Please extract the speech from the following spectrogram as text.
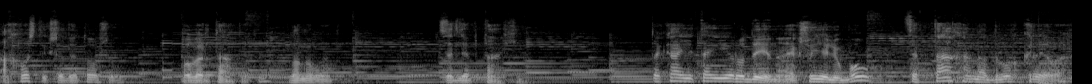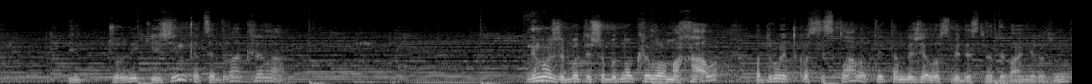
А хвостик ще для того, щоб повертати, планувати. Це для птахів. Така і та і родина. Якщо є любов, це птаха на двох крилах. І чоловік і жінка це два крила. Не може бути, щоб одно крило махало, а друге тако сі склало, ти там лежало собі десь на дивані, розумієш?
